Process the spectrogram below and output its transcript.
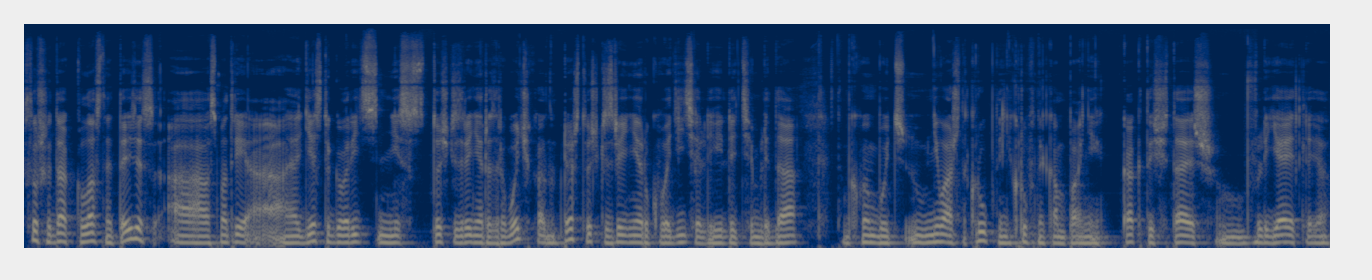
Слушай, да, классный тезис. А смотри, а если говорить не с точки зрения разработчика, а, например, с точки зрения руководителя или тем лида, там какой-нибудь, ну, неважно, крупной, не крупной компании, как ты считаешь, влияет ли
